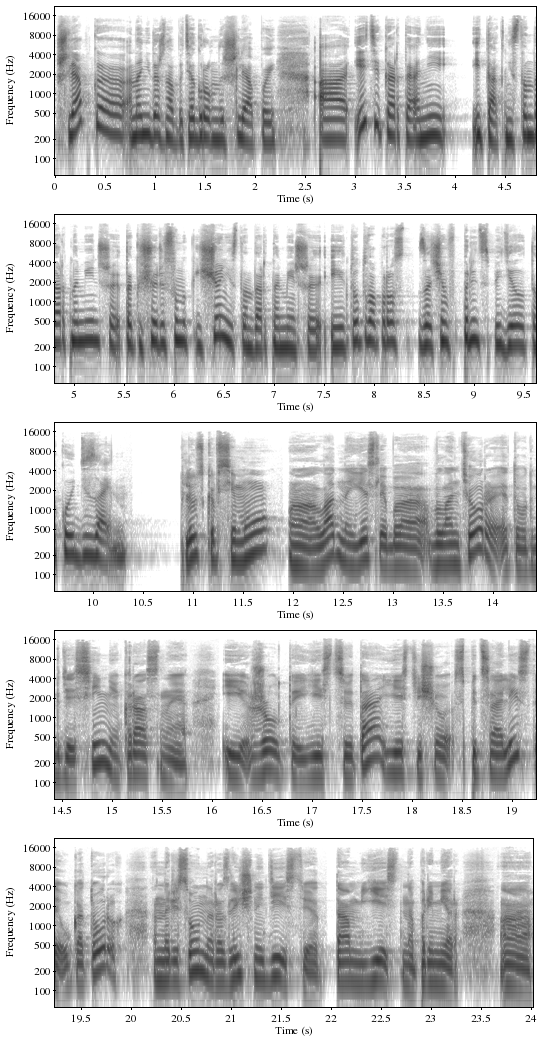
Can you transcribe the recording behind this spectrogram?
шляпка, она не должна быть огромной шляпой. А эти карты, они и так нестандартно меньше, так еще рисунок еще нестандартно меньше. И тут вопрос, зачем в принципе делать такой дизайн? Плюс ко всему, а, ладно, если бы волонтеры, это вот где синие, красные и желтые есть цвета, есть еще специалисты, у которых нарисованы различные действия. Там есть, например, а,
